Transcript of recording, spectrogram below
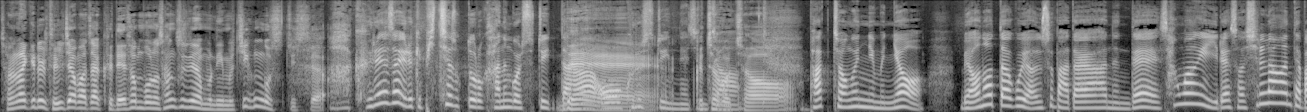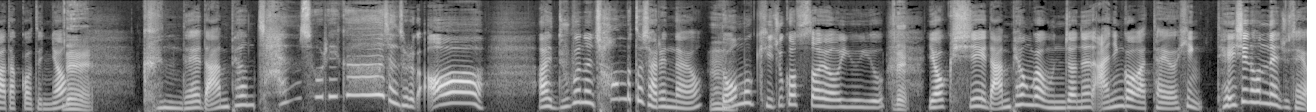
전화기를 들자마자 그 내선 번호 상수리 나무님을 찍은 걸 수도 있어요. 아, 그래서 이렇게 빛의 속도로 가는 걸 수도 있다. 네. 어, 그럴 수도 있네, 진짜. 그쵸, 그쵸. 박정은님은요, 면허 따고 연수 받아야 하는데 상황이 이래서 신랑한테 받았거든요. 네. 근데 남편 잔소리가, 잔소리가, 아, 아, 누구는 처음부터 잘했나요? 음. 너무 기죽었어요, 유유. 네. 역시 남편과 운전은 아닌 것 같아요, 힝. 대신 혼내주세요.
